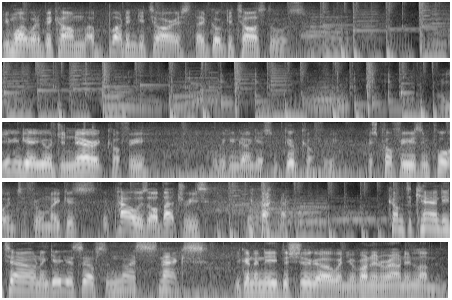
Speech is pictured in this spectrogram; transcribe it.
you might want to become a budding guitarist. They've got guitar stores. You can get your generic coffee or we can go and get some good coffee because coffee is important to filmmakers. It powers our batteries. Come to Candy Town and get yourself some nice snacks. You're going to need the sugar when you're running around in London.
